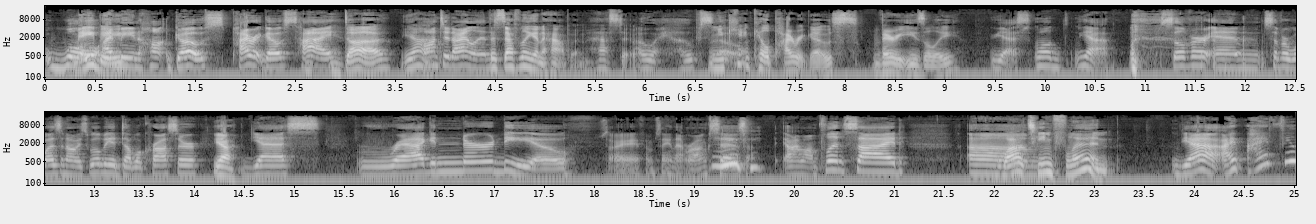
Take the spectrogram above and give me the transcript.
well, maybe. I mean, ha- ghosts, pirate ghosts. Hi, Duh. Yeah. haunted island. That's definitely going to happen. It has to. oh, I hope so. I mean, You can't kill pirate ghosts very easily. Yes. Well, yeah. Silver and Silver was and always will be a double crosser. Yeah. Yes. Ragander Dio. Sorry if I'm saying that wrong. Says I'm on Flint's side. Um, wow, Team Flint. Yeah, I, I feel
